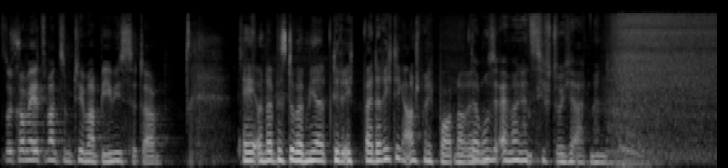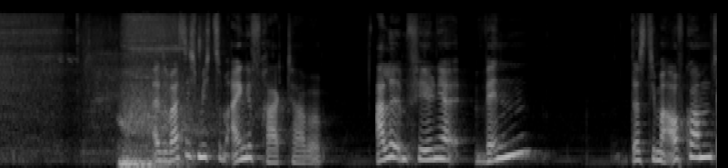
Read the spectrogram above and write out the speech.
So kommen wir jetzt mal zum Thema Babysitter. Ey, und da bist du bei mir die- bei der richtigen Ansprechpartnerin. Da muss ich einmal ganz tief durchatmen. Also was ich mich zum einen gefragt habe, alle empfehlen ja, wenn das Thema aufkommt,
